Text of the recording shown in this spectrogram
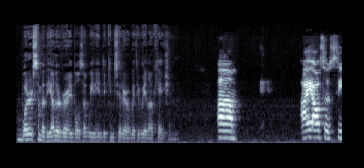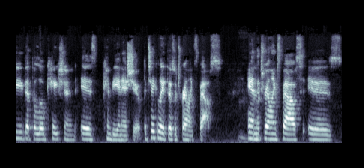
What are some of the other variables that we need to consider with the relocation? Um, I also see that the location is can be an issue, particularly if there's a trailing spouse, and the trailing spouse is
